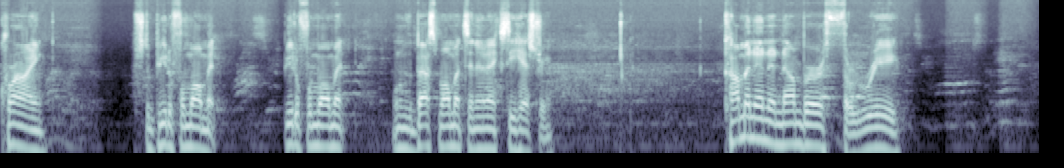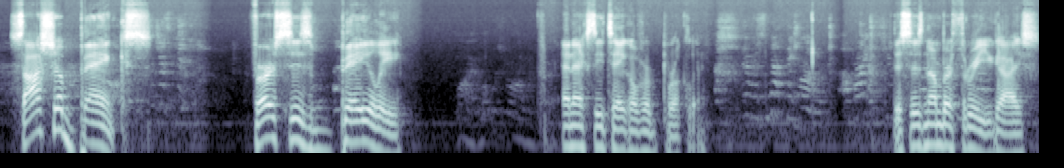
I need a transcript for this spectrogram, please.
crying. Just a beautiful moment. Beautiful moment. One of the best moments in NXT history. Coming in at number three, Sasha Banks versus Bayley. NXT Takeover Brooklyn. This is number three, you guys.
